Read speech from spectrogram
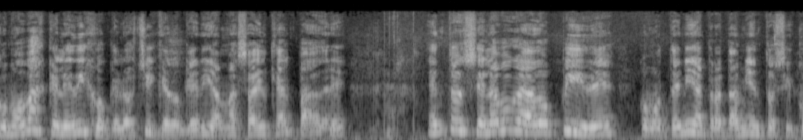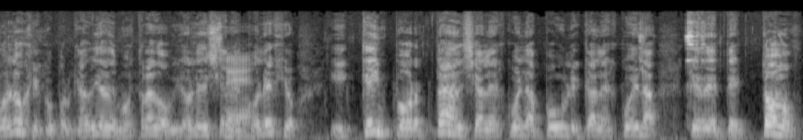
como Vázquez le dijo que los chiques lo querían más a él que al padre, entonces el abogado pide, como tenía tratamiento psicológico porque había demostrado violencia en el colegio, y qué importancia la escuela pública, la escuela que detectó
